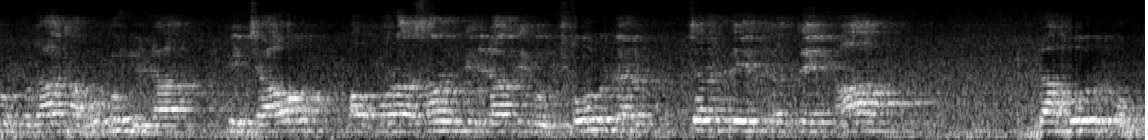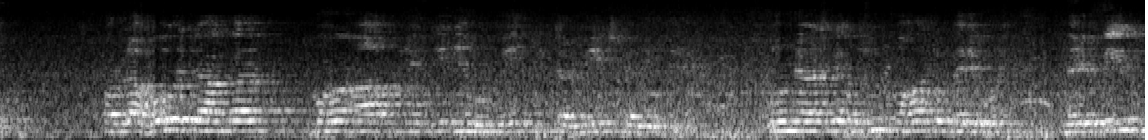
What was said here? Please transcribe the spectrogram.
کو خدا کا حکم ملا کہ جاؤ اور خوراسان کے علاقے کو چھوڑ کر چلتے چلتے آپ لاہور پہنچو اور لاہور جا کر وہاں آپ نے دین مبین کی ترویج کرنی ہے۔ انہوں نے عرض کہ حضور، وہاں تو میرے میرے پیر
